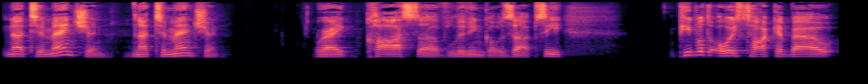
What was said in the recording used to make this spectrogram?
not to mention, not to mention, right, cost of living goes up. See, people always talk about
